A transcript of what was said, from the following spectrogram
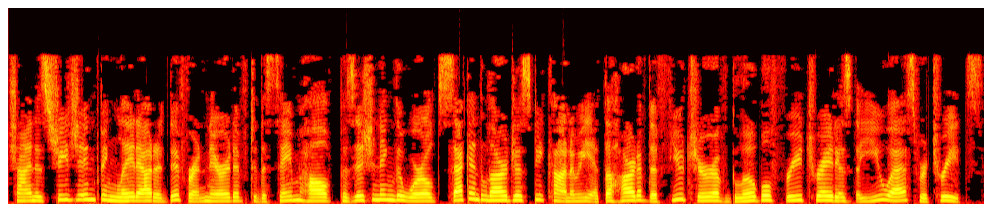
China's Xi Jinping laid out a different narrative to the same halt, positioning the world's second-largest economy at the heart of the future of global free trade as the U.S. retreats.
